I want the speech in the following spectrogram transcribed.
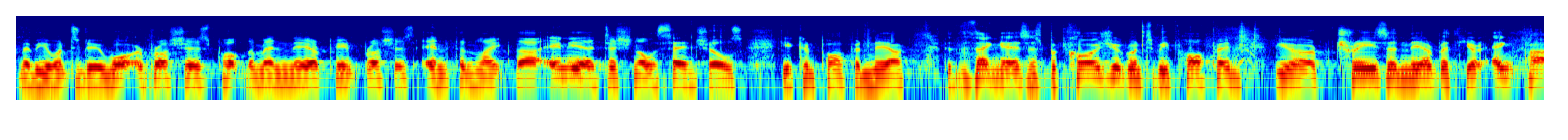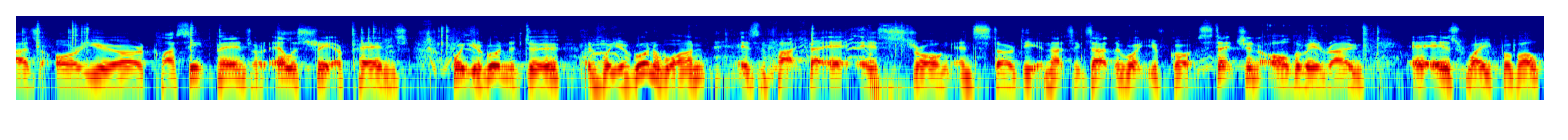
Maybe you want to do water brushes, pop them in there, paint brushes, anything like that. Any additional essentials you can pop in there. But the thing is, is because you're going to be popping your trays in there with your ink pads or your Classic pens or Illustrator pens, what you're going to do and what you're going to want is the fact that it is strong and sturdy. And that's exactly what you've got. Stitching all the way round. It is wipeable.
